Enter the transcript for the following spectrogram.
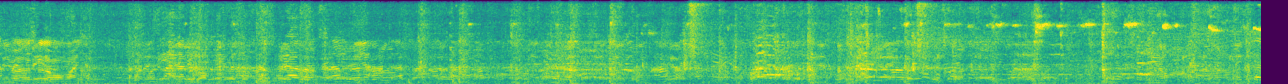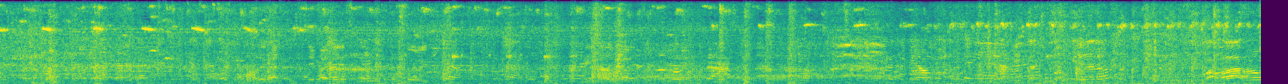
prima se la mamma Tema deles não estão dois. Pavarro,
